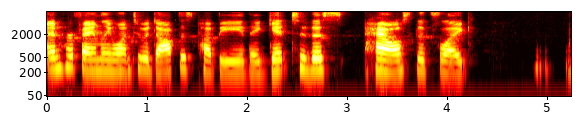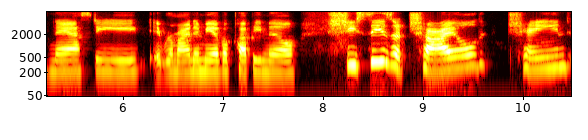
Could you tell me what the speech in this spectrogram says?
and her family want to adopt this puppy. They get to this house that's like nasty. It reminded me of a puppy mill. She sees a child chained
